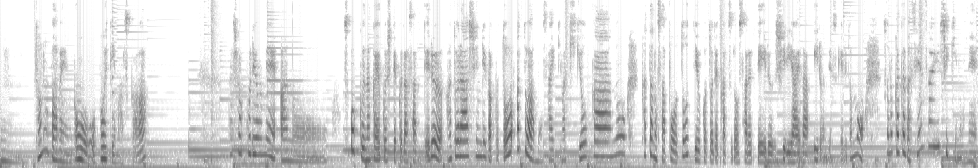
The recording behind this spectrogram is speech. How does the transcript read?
うん、どの場面を覚えていますか？私はこれをね、あのすごく仲良くしてくださっているアドラー心理学と、あとはもう最近は起業家の方のサポートっていうことで活動されている知り合いがいるんですけれども、その方が潜在意識のね、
